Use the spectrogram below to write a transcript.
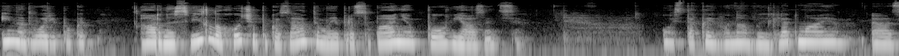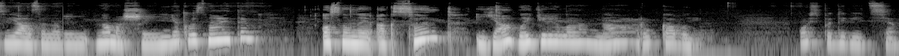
І на дворі, поки гарне світло, хочу показати моє просування по в'язанці. Ось такий вона вигляд має. Е, Зв'язана на машині, як ви знаєте. Основний акцент я виділила на рукави. Ось подивіться,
